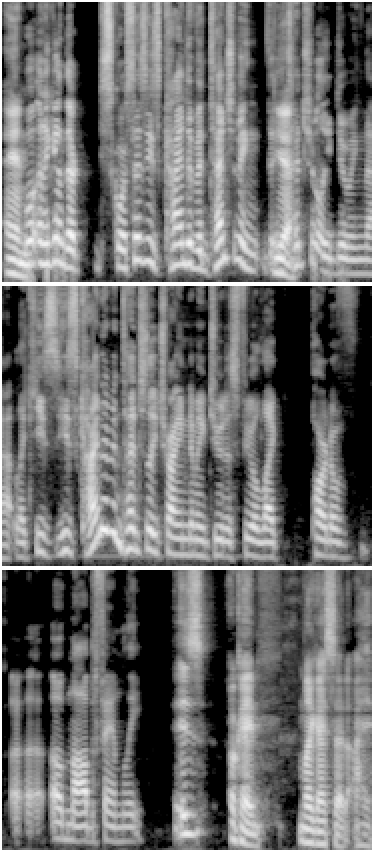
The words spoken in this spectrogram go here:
And well, and again, there Scorsese's kind of intentionally yeah. intentionally doing that. Like he's he's kind of intentionally trying to make Judas feel like part of a, a mob family. Is okay. Like I said, I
